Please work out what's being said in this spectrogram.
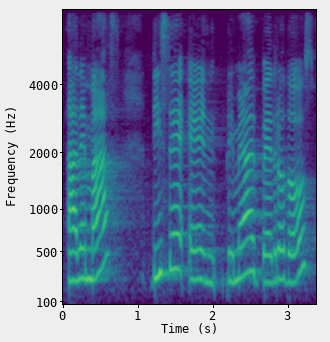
Además, dice en 1 de Pedro 2,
